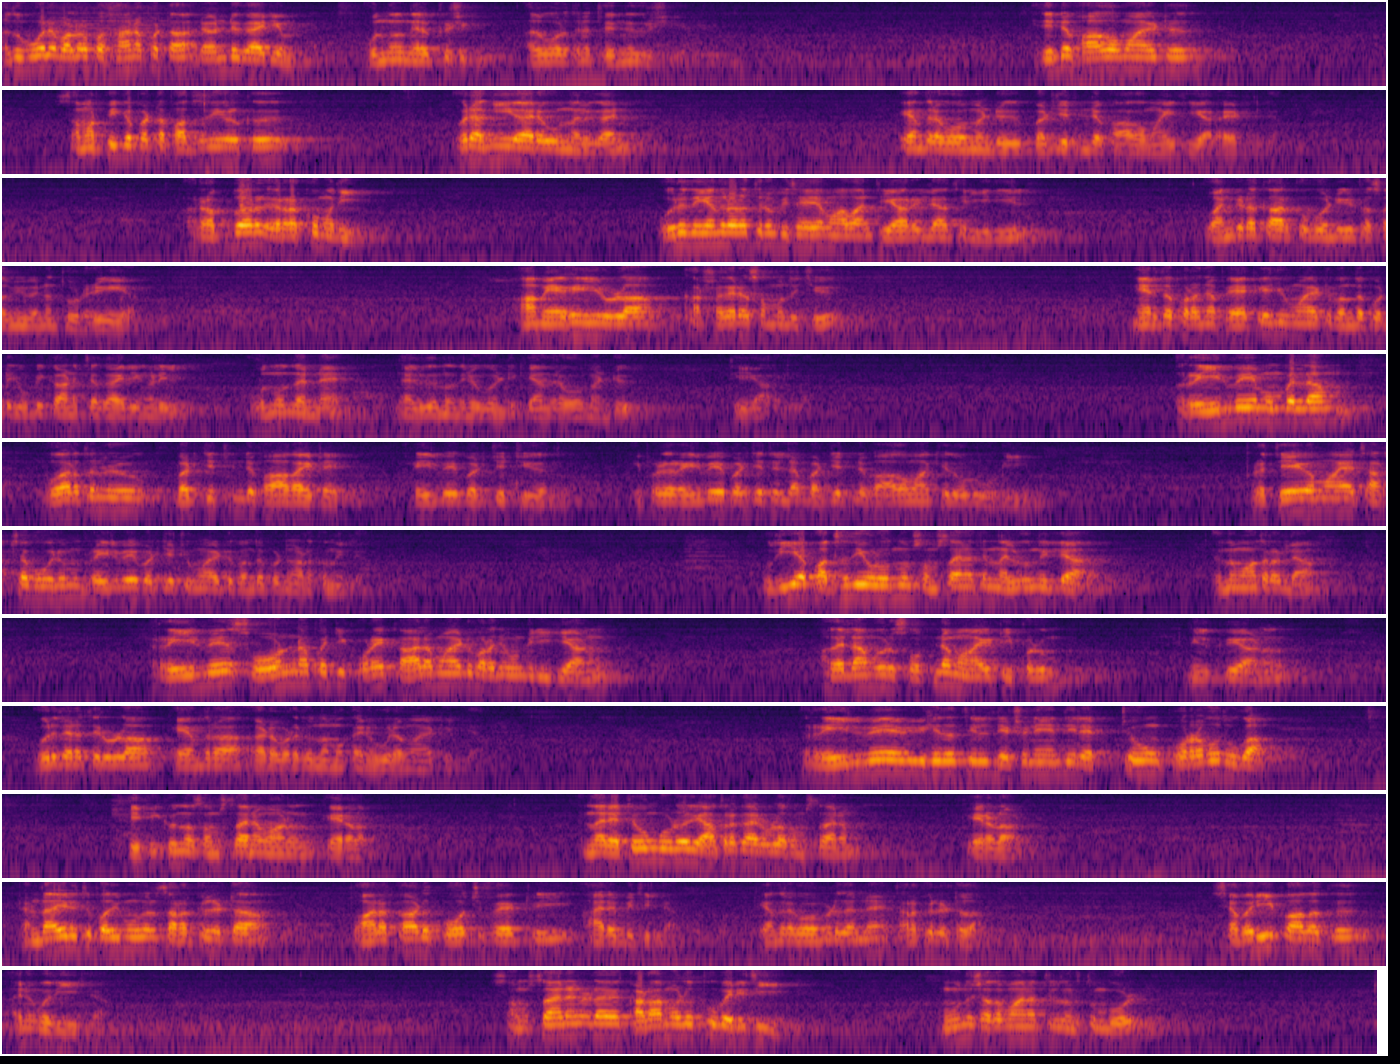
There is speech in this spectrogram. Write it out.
അതുപോലെ വളരെ പ്രധാനപ്പെട്ട രണ്ട് കാര്യം. ഒന്ന് നെൽകൃഷി അതുപോലെ തന്നെ തെങ്ങ് കൃഷി. ഇതിന്റെ ഭാഗമായിട്ട് സമർപ്പിക്കപ്പെട്ട പദ്ധതികൾക്ക് ഒരു അംഗീകാരവും നൽകാൻ കേന്ദ്ര ഗവൺമെന്റ് ബഡ്ജറ്റിന്റെ ഭാഗമായി തയ്യാറായിട്ടില്ല. റബ്ബർ ഇറക്കുമതി ഒരു നിയന്ത്രണത്തിനും വിധേയമാവാൻ തയ്യാറില്ലാത്ത രീതിയിൽ വൻകിടക്കാർക്ക് വേണ്ടിയിട്ടുള്ള സമീപനം തുടരുകയാണ്. ആ മേഖലയിലുള്ള കർഷകരെ സംബന്ധിച്ച് നേരത്തെ പറഞ്ഞ പാക്കേജുമായിട്ട് ബന്ധപ്പെട്ട് ചൂണ്ടിക്കാണിച്ച കാര്യങ്ങളിൽ ഒന്നും തന്നെ നൽകുന്നതിനു വേണ്ടി കേന്ദ്ര ഗവൺമെന്റ് തയ്യാറില്ല. റെയിൽവേ മുമ്പെല്ലാം വേറെ ബഡ്ജറ്റിന്റെ ഭാഗമായിട്ടേ റെയിൽവേ ബഡ്ജറ്റ് എന്ന്. ഇപ്പോൾ റെയിൽവേ ബഡ്ജറ്റെല്ലാം ബഡ്ജറ്റിന്റെ ഭാഗമാക്കിയതോടുകൂടി പ്രത്യേകമായ ചർച്ച പോലും റെയിൽവേ ബഡ്ജറ്റുമായിട്ട് ബന്ധപ്പെട്ട് നടക്കുന്നില്ല. പുതിയ പദ്ധതികളൊന്നും സംസ്ഥാനത്തിന് നൽകുന്നില്ല എന്ന് മാത്രമല്ല റെയിൽവേ സോണിനെ പറ്റി കുറേ കാലമായിട്ട് പറഞ്ഞുകൊണ്ടിരിക്കുകയാണ്. അതെല്ലാം ഒരു സ്വപ്നമായിട്ട് ഇപ്പോഴും നിൽക്കുകയാണ്. ഒരു തരത്തിലുള്ള കേന്ദ്ര ഇടപെടലും നമുക്ക് അനുകൂലമായിട്ടില്ല. റെയിൽവേ വിഹിതത്തിൽ ദക്ഷിണേന്ത്യയിൽ ഏറ്റവും കുറവ് തുക ലഭിക്കുന്ന സംസ്ഥാനമാണ് കേരളം. എന്നാൽ ഏറ്റവും കൂടുതൽ യാത്രക്കാരുള്ള സംസ്ഥാനം കേരളമാണ്. രണ്ടായിരത്തി പതിമൂന്നിൽ തറക്കല്ലിട്ട പാലക്കാട് കോച്ച് ഫാക്ടറി ആരംഭിച്ചില്ല. കേന്ദ്ര ഗവൺമെന്റ് തന്നെ തറക്കല്ലിട്ടതാണ്. ശബരി പാതക്ക് അനുമതിയില്ല. സംസ്ഥാനങ്ങളുടെ കടമെടുപ്പ് പരിധി മൂന്ന് ശതമാനത്തിൽ നിർത്തുമ്പോൾ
